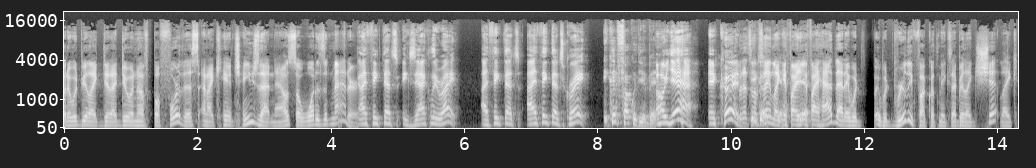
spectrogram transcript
But it would be like, did I do enough before this? And I can't change that now. So what does it matter? I think that's exactly right. I think that's I think that's great. It could fuck with you a bit. Oh yeah, it could. But that's what I'm You saying. Like yeah, if I yeah. if I had that, it would it would really fuck with me because I'd be like, shit. Like,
